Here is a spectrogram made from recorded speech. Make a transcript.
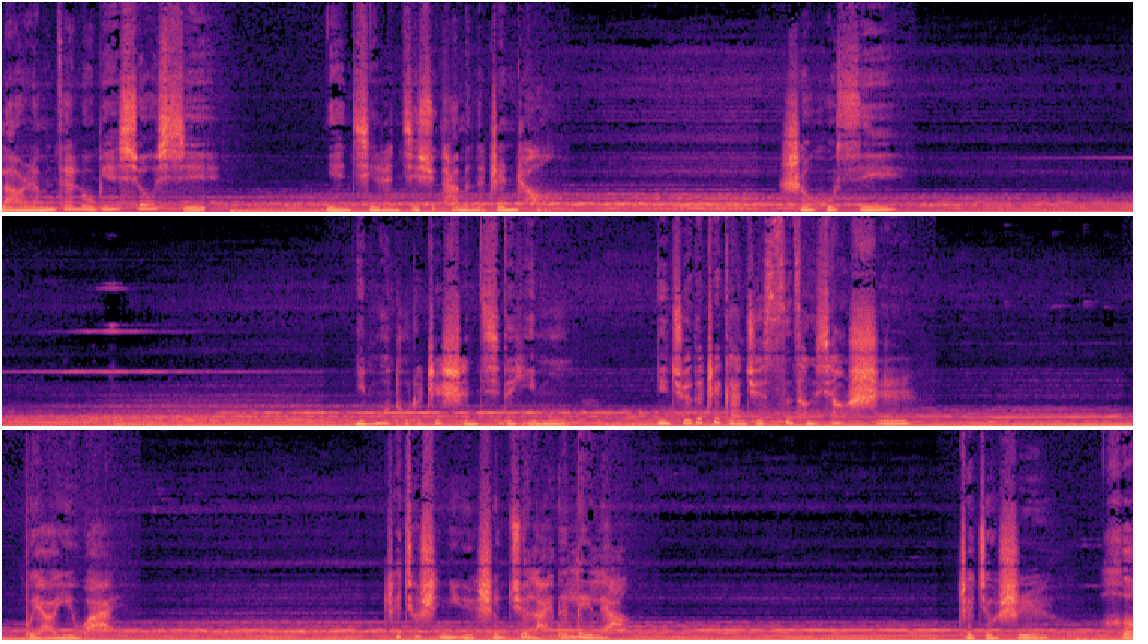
老人们在路边休息，年轻人继续他们的真诚。深呼吸。你目睹了这神奇的一幕，你觉得这感觉似曾相识？不要意外，这就是你与生俱来的力量，这就是和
